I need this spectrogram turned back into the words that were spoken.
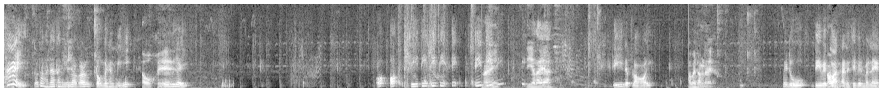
ใช่เราต้องหันหน้าทางนี้เราก็ตรงไปทางนี้โอเคเรื่อยๆโอ้โอ้ตีตีตีตีตีตีไหนตีดีอะไรอะตีเรียบร้อย เอาไปทำอะไรอะ ไม่รู้ตีไว้ก่อนอะไรที่เป็นแมลง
